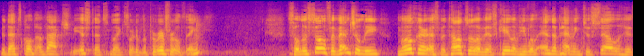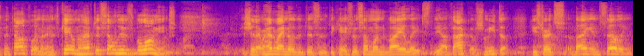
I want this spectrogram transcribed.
but that's called avak shvius. That's like sort of a peripheral thing. So the sof eventually Mocher as metaltal of his kalev, he will end up having to sell his metaltalim and his kalev, he'll have to sell his belongings. How do I know that this is the case? If someone violates the avak of Shemitah, he starts buying and selling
